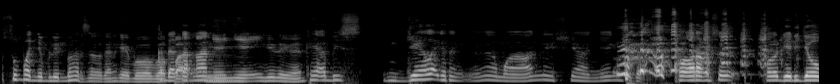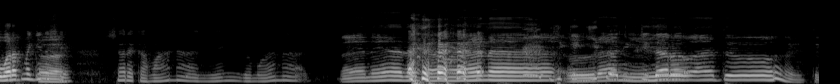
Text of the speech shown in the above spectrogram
sumpah nyebelin banget. Kesel kan kayak bapak-bapak Kedatangan- nyenye gitu kan Kayak abis gelek gitu. Eh, mana sih anjing. Kalau orang se kalau dia di Jawa Barat mah gitu Eh. sih. Syarek ke mana anjing? Ke mana? mana ada ke mana Kayak gitu anjing, itu gitu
